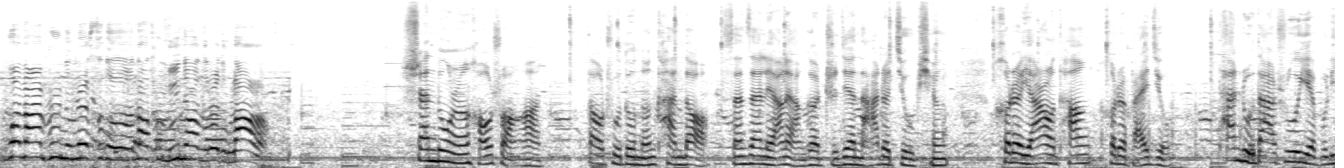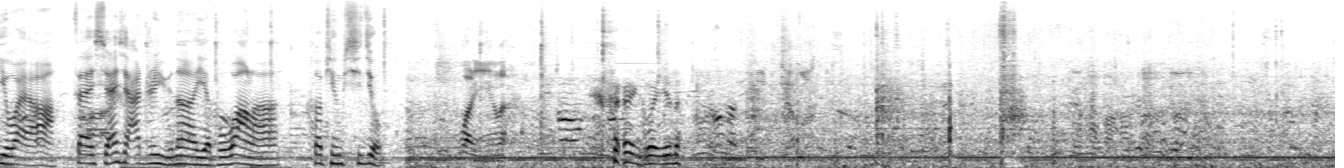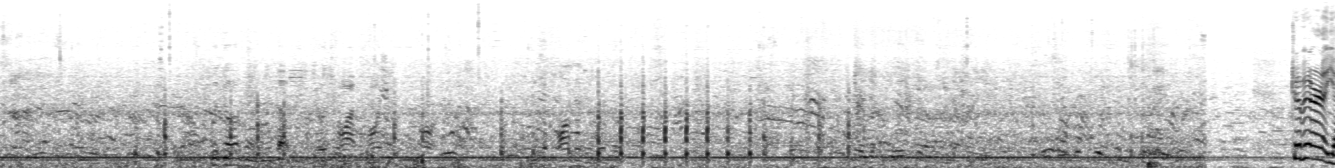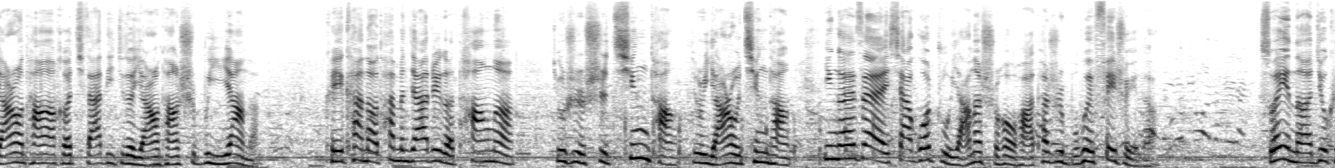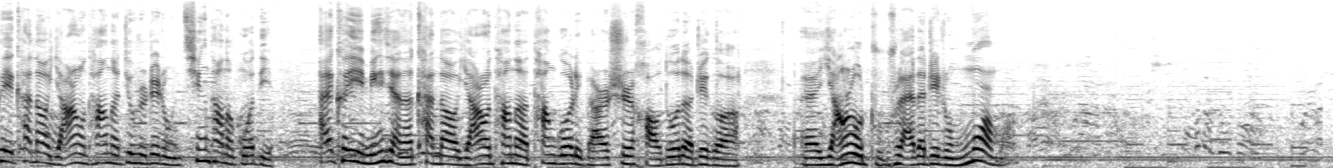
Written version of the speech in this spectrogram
我那不是弄点石头，那头明年那点都烂了。山东人豪爽啊，到处都能看到三三两两个直接拿着酒瓶，喝着羊肉汤，喝着白酒。摊主大叔也不例外啊，在闲暇之余呢，也不忘了喝瓶啤酒。过瘾了，过瘾了。不交费，你这有听话听话好的。这边的羊肉汤啊，和其他地区的羊肉汤是不一样的。可以看到他们家这个汤呢，就是是清汤，就是羊肉清汤。应该在下锅煮羊的时候哈，它是不会沸水的。所以呢，就可以看到羊肉汤呢，就是这种清汤的锅底。还可以明显的看到羊肉汤的汤锅里边是好多的这个，呃，羊肉煮出来的这种沫沫。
